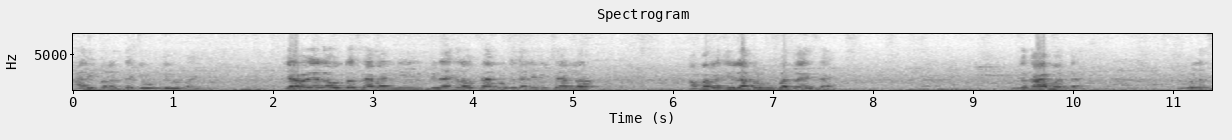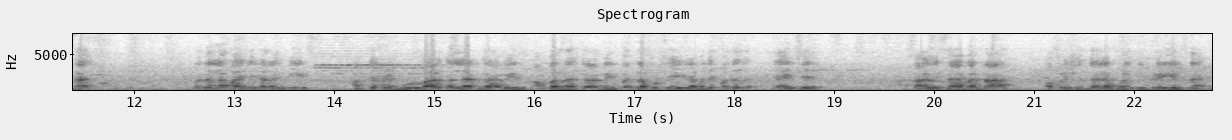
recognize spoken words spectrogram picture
खालीपर्यंत घेऊन गेलो पाहिजे ज्या वेळेला उद्धव साहेबांनी विनायकराव साहेब होते त्यांनी विचारलं आम्हाला जिल्हा प्रमुख बदलायचा आहे. तुमचं काय मत आहे? बोलत बोललं साहेब बदलला पाहिजे कारण की आमच्याकडे मुरबाड कल्याण ग्रामीण अंबरनाथ ग्रामीण बदलापूरच्या एरियामध्ये पद यायचे. साळवी साहेबांना ऑपरेशन झाल्यामुळे तिकडे येत नाही.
